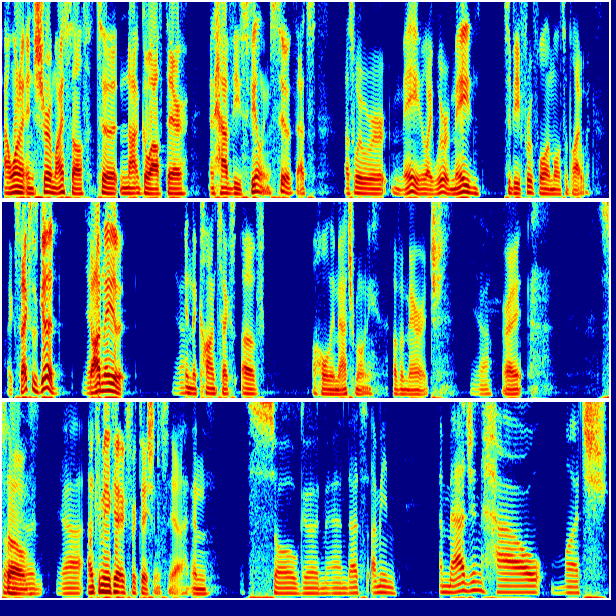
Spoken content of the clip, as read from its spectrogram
I want to ensure myself to not go out there and have these feelings too. That's that's where we were made. Like we were made to be fruitful and multiply. Like sex is good. Yeah. God made it Yeah. in the context of a holy matrimony of a marriage, yeah. right? So, So- Yeah. Uncommunicated expectations, yeah, and It's so good, man. That's I mean, imagine how much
